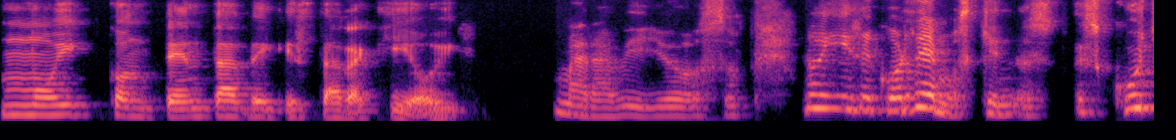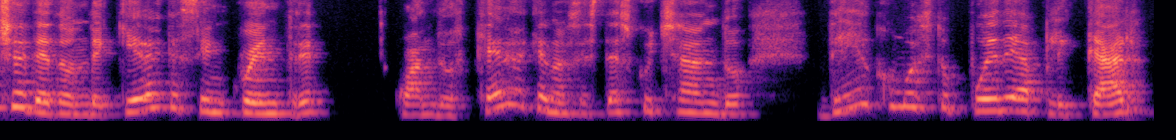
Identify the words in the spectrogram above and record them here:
Muy contenta de estar aquí hoy. Maravilloso. No, y recordemos que nos escuche de donde quiera que se encuentre, cuando quiera que nos esté escuchando, vea cómo esto puede aplicar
